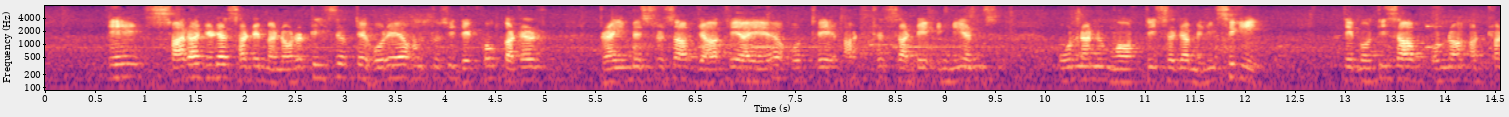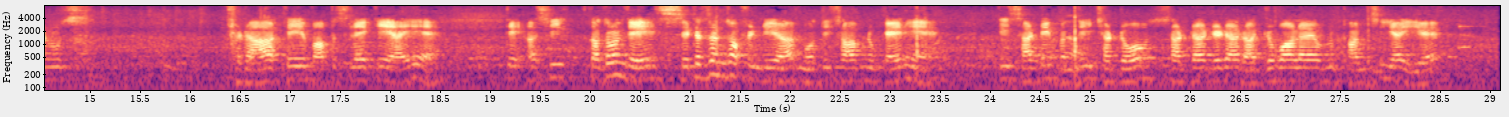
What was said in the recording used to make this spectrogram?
ਇਹ ਸਾਰਾ ਜਿਹੜਾ ਸਾਡੇ ਮਾਈਨੋਰਿਟੀਜ਼ ਦੇ ਉੱਤੇ ਹੋ ਰਿਹਾ, ਹੁਣ ਤੁਸੀਂ ਦੇਖੋ ਕਟਰ ਪ੍ਰਾਈਮ ਮਿਨਿਸਟਰ ਸਾਹਿਬ ਜਾ ਕੇ ਆਏ ਆ, ਉੱਥੇ ਅੱਠ ਸਾਡੇ ਇੰਡੀਅਨਸ ਉਹਨਾਂ ਨੂੰ ਮੌਤ ਦੀ ਸਜ਼ਾ ਮਿਲੀ ਸੀਗੀ ਤੇ ਮੋਦੀ ਸਾਹਿਬ ਉਹਨਾਂ ਅੱਠਾਂ ਨੂੰ ਛਡਾ ਕੇ ਵਾਪਸ ਲੈ ਕੇ ਆਏ ਹੈ ਤੇ ਅਸੀਂ ਕਦੋਂ ਦੇ citizens of India Modi sahib ਨੂੰ ਕਹਿ ਰਹੇ ਹਾਂ ਕਿ ਸਾਡੇ ਬੰਦੀ ਛੱਡੋ, ਸਾਡਾ ਜਿਹੜਾ ਰਾਜੋਵਾਲ ਹੈ, ਉਹਨੂੰ ਫਾਂਸੀ ਆਈ ਹੈ,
